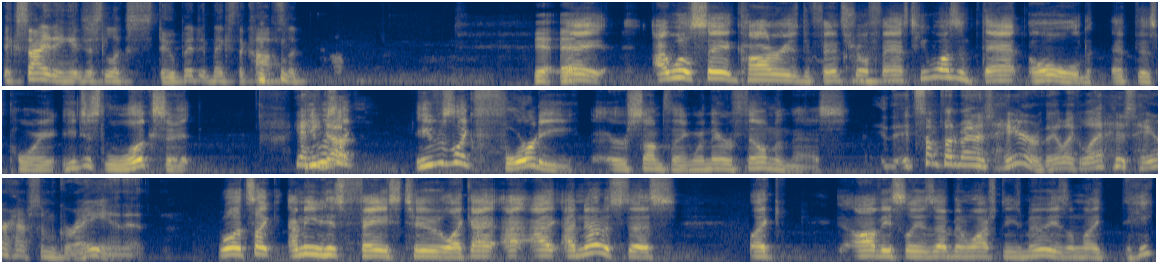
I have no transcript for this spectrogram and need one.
exciting. It just looks stupid. It makes the cops look dumb. Yeah, it- Hey, I will say in Connery's defense real fast, he wasn't that old at this point. He just looks it. Yeah, he, he, was does. like he was like 40 or something when they were filming this. it's something about his hair. They like let his hair have some gray in it. Well, it's like I mean his face too. Like I I I- I noticed this. Like obviously as I've been watching these movies, I'm like he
